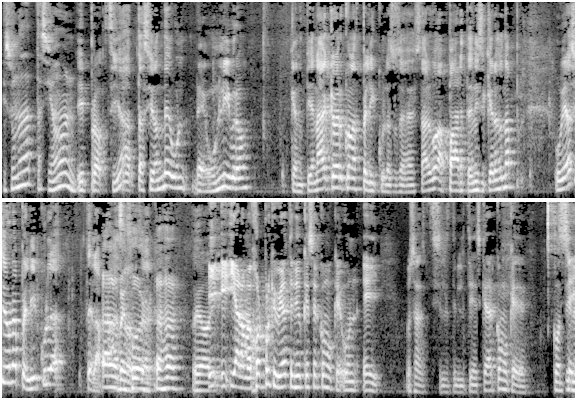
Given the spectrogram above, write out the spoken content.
Es una adaptación. Y pro, sí, adaptación de un, de un libro que no tiene nada que ver con las películas, o sea, es algo aparte, ni siquiera es una... Hubiera sido una película, te la A lo paso, mejor, o sea, ajá. Y, y, y a lo mejor porque hubiera tenido que ser como que un, hey, o sea, le, tienes que dar como que continuidad.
